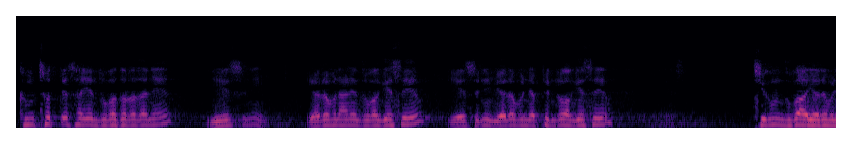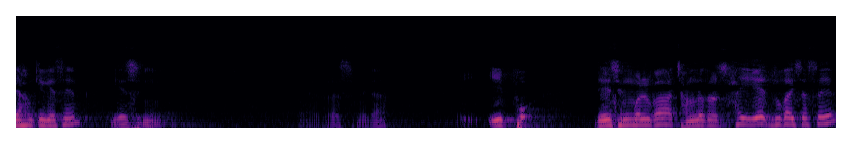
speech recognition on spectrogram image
금초대 사이에 누가 돌아다녀요? 예수님. 여러분 안에 누가 계세요? 예수님. 여러분 옆에 누가 계세요? 지금 누가 여러분이 함께 계세요? 예수님. 네, 그렇습니다. 이 보, 내 생물과 장로들 사이에 누가 있었어요?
